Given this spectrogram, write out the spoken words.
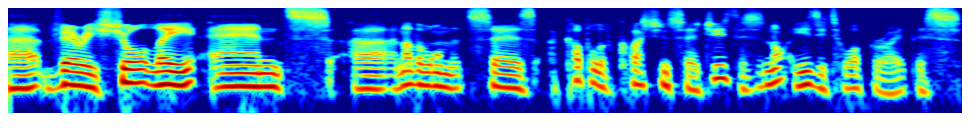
uh, very shortly. And uh, another one that says a couple of questions. Said, "Geez, this is not easy to operate this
